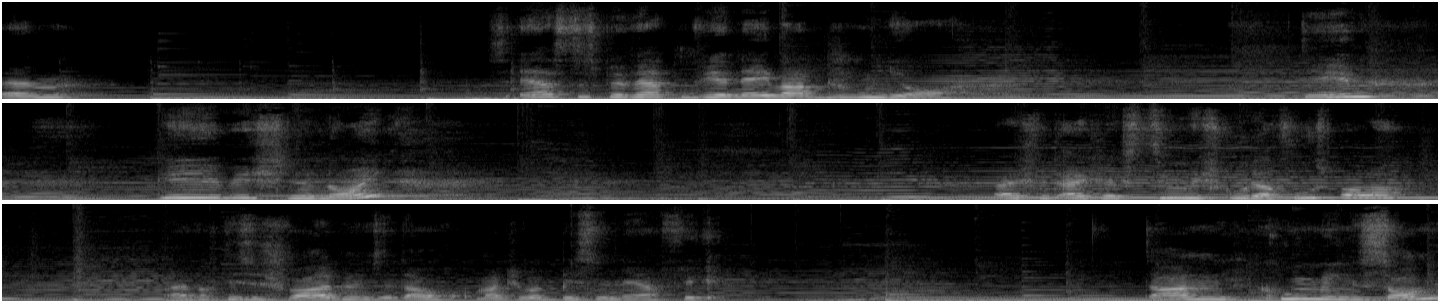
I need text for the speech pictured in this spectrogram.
Ähm, als erstes bewerten wir Neymar Junior. Dem gebe ich eine 9. Ich finde eigentlich ist ziemlich guter Fußballer. Einfach diese Schwalben sind auch manchmal ein bisschen nervig. Dann Kuming Son.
